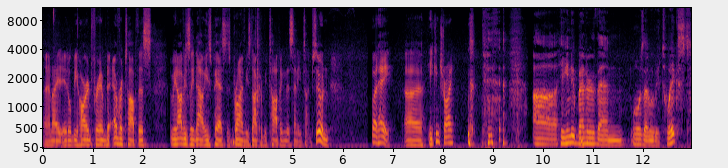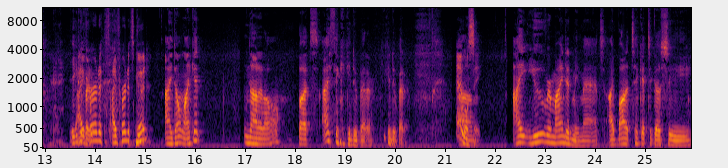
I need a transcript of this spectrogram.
and I, it'll be hard for him to ever top this. I mean, obviously now he's past his prime; he's not going to be topping this anytime soon. But hey, uh, he can try. Uh, he can do better than what was that movie, Twixt? He can I've heard it's. I've heard it's good. I don't like it, not at all. But I think he can do better. He can do better. And we'll Um, see. I you reminded me, Matt. I bought a ticket to go see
